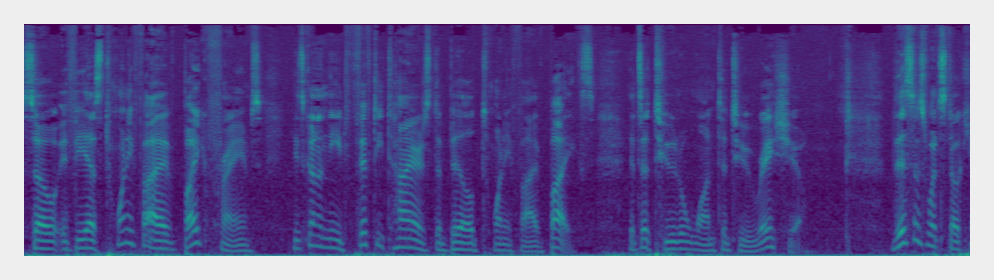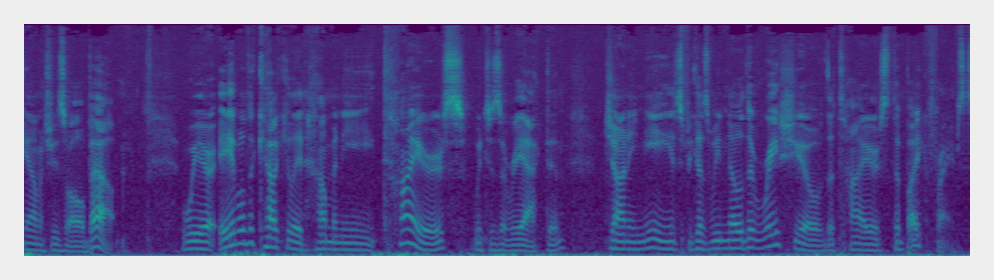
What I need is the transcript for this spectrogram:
So if he has 25 bike frames, he's going to need 50 tires to build 25 bikes. It's a 2 to 1 to 2 ratio. This is what stoichiometry is all about. We are able to calculate how many tires, which is a reactant, Johnny needs because we know the ratio of the tires to bike frames.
